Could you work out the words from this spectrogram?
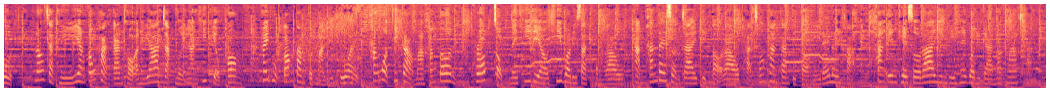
สุด นอกจากนี้ยังต้องผ่านการขออนุญาตจากหน่วยงานที่เกี่ยวข้อง ให้ถูกต้องตามกฎหมายอีกด้วย ทั้งหมดที่กล่าวมาข้างต้น ครบจบในที่เดียวที่บริษัทของเรา หากท่านใดสนใจติดต่อเราผ่านช่องทางการติดต่อนี้ได้เลยค่ะ ทาง NK Solar ยินดีให้บริการมากๆค่ะ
